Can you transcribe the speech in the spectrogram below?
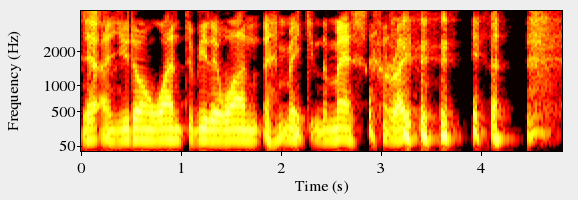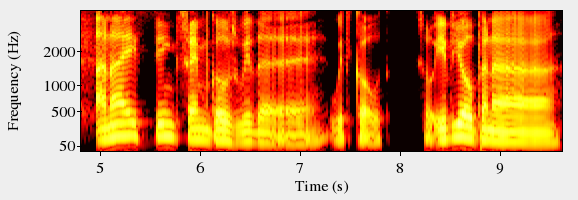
Yeah. And you don't want to be the one making the mess right? Yeah. and i think same goes with uh, with code. So if you open a,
